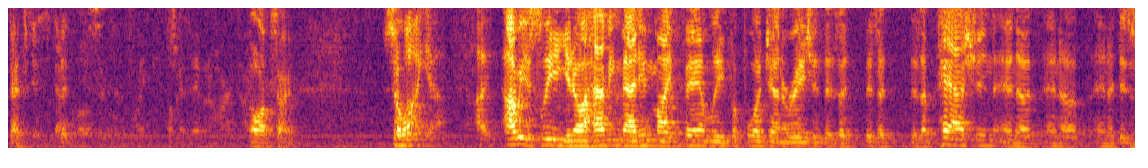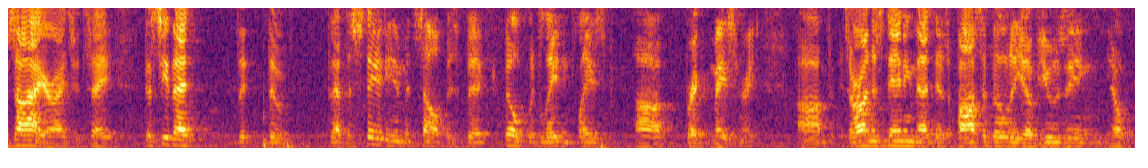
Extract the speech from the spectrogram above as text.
that's. Just that- closer to the mic. She's having a hard time. Oh, I'm sorry. So I, yeah, I- obviously, you know, having that in my family for four generations, there's a, there's a, there's a passion and a, and a, and a desire, I should say, to see that the, the, that the stadium itself is big, built with laid-in-place uh, brick masonry. Um, It's our understanding that there's a possibility of using, you know,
